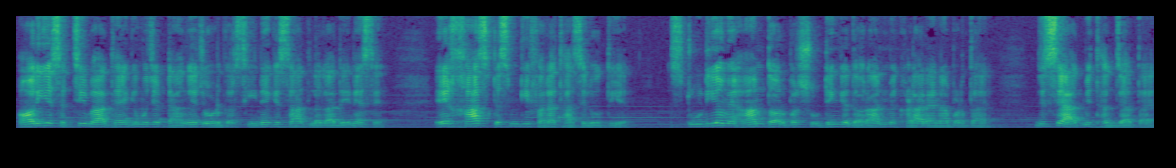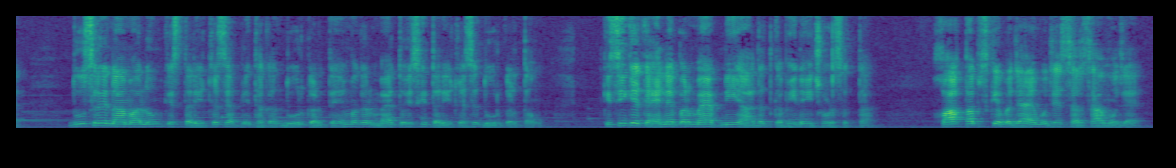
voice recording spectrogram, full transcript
اور یہ سچی بات ہے کہ مجھے ٹانگیں جوڑ کر سینے کے ساتھ لگا دینے سے ایک خاص قسم کی فرحت حاصل ہوتی ہے۔ اسٹوڈیو میں عام طور پر شوٹنگ کے دوران میں کھڑا رہنا پڑتا ہے، جس سے آدمی تھک جاتا ہے۔ دوسرے نامعلوم کس طریقے سے اپنی تھکن دور کرتے ہیں، مگر میں تو اسی طریقے سے دور کرتا ہوں۔ کسی کے کہنے پر میں اپنی عادت کبھی نہیں چھوڑ سکتا۔ خواہ قبض کے بجائے مجھے سرسام ہو جائے۔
